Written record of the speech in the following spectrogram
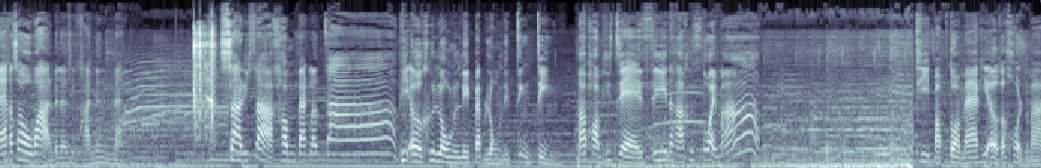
แม่ก็โชว์หวานไปเลยสิคะหนึ่งแมทซาริสาคัมแบ็กแล้วจ้า พี่เออคือลงลิฟต์แบบลงลิฟต์จริง ๆ มาพร้อมพี่เจซี่นะคะ คือสวยมาก ทีป๊อปตัวแม่พี่เออก็ขนมา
